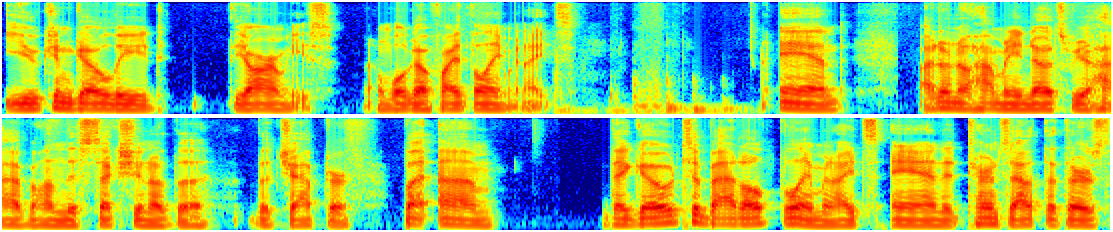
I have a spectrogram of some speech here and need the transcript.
you can go lead the armies and we'll go fight the Lamanites. And I don't know how many notes we have on this section of the, the chapter, but um, they go to battle the Lamanites, and it turns out that there's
